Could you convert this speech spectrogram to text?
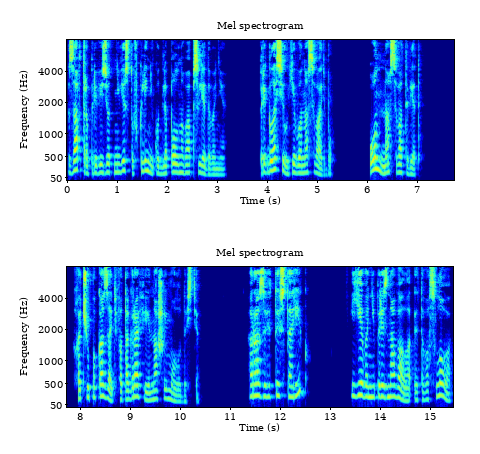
Завтра привезет невесту в клинику для полного обследования. Пригласил его на свадьбу. Он нас в ответ. Хочу показать фотографии нашей молодости. «Разве ты старик?» Ева не признавала этого слова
